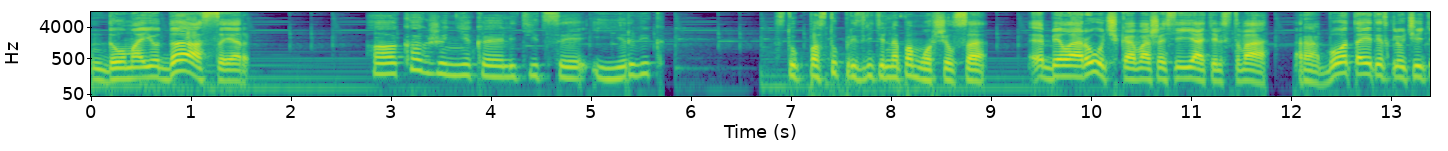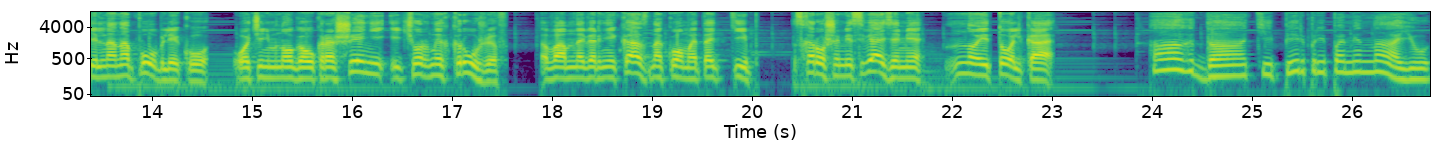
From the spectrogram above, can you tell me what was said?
«Думаю, да, сэр». «А как же некая Летиция Ирвик?» Стук по стук презрительно поморщился. «Белоручка, ваше сиятельство, работает исключительно на публику. Очень много украшений и черных кружев. Вам наверняка знаком этот тип. С хорошими связями, но и только. Ах да, теперь припоминаю.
